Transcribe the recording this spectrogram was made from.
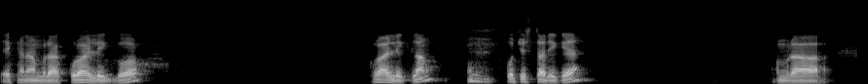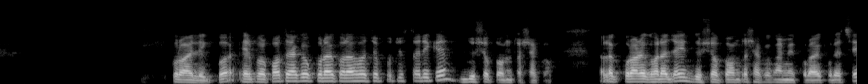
এখানে আমরা ক্রয় লিখব। ক্রয় লিখলাম। পঁচিশ তারিখে আমরা ক্রয় লিখব। এরপর কত একক ক্রয় করা হয়েছে পঁচিশ তারিখে? দুশো পঞ্চাশ একক। তাহলে ক্রয় ঘরে যাই। দুশো পঞ্চাশ একক আমি ক্রয় করেছি।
